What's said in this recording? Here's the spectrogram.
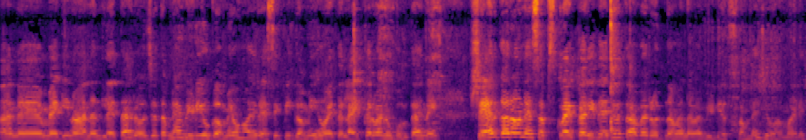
અને મેગીનો આનંદ લેતા રહો. જો તમને આ વીડિયો ગમ્યો હોય, રેસીપી ગમી હોય, તો લાઈક કરવાનું ભૂલતા નહીં. શેર કરો ને સબસ્ક્રાઈબ કરી દેજો, તો આવા રોજ નવા નવા વીડિયો તમને જોવા મળે.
